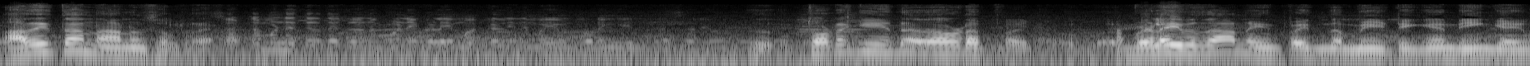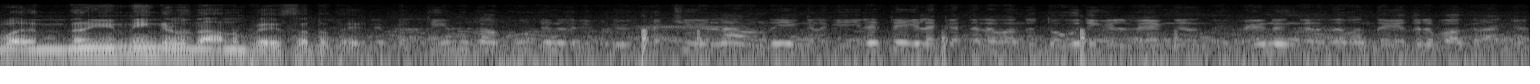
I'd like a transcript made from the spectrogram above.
அதைத்தான் நானும் சொல்கிறேன் சட்டமன்ற தேர்தலுக்கான பணிகளை மையம் தொடங்கி விளைவு தான் இப்போ இந்த மீட்டிங்கு நீங்கள் நீங்களும் நானும் பேசுகிறது இப்ப திமுக கூட்டணி இருக்கக்கூடிய கட்சிகள்லாம் வந்து எங்களுக்கு இரட்டை இலக்கத்துல வந்து தொகுதிகள் வேணுங்கிறத வந்து எதிர்பார்க்கறாங்க.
